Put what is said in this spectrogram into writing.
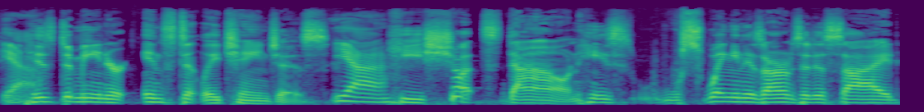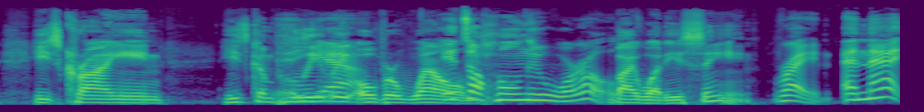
Yeah. his demeanor instantly changes. Yeah. He shuts down. He's swinging his arms at his side. He's crying. He's completely Yeah. overwhelmed it's a whole new world by what he's seeing. Right. And that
